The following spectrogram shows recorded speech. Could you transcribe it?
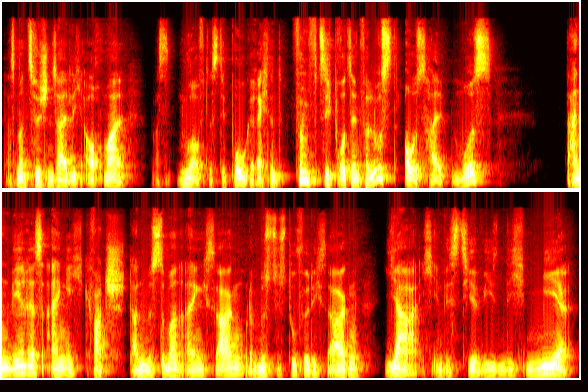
dass man zwischenzeitlich auch mal, was nur auf das Depot gerechnet, 50 Prozent Verlust aushalten muss, dann wäre es eigentlich Quatsch. Dann müsste man eigentlich sagen, oder müsstest du für dich sagen, ja, ich investiere wesentlich mehr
